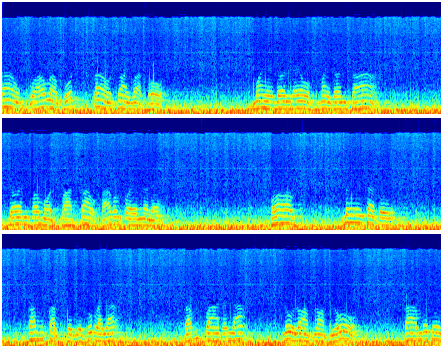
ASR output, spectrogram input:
ก้าวขวาว่าพุทธก้าวซ้ายว่าโทษไม่เดินเร็วไม่เดินช้า เดินพอหมดบาดก้าวขาของตัวเองนั่นแหละพอไม่สติกำกับจิตอยู่ทุกระยะ สัมปาสัญญะ รู้รอบรอบรู้ตามไม่เคย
